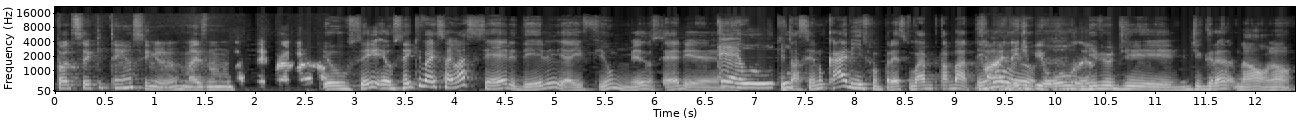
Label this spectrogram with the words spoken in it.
pode ser que tenha sim, viu? mas não vai ter por agora. Eu sei, eu sei que vai sair uma série dele, aí filme mesmo, série. É, É, o. o- tá sendo caríssimo. Parece que vai tá batendo vai na HBO, né? nível de, de gran... Não, não.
